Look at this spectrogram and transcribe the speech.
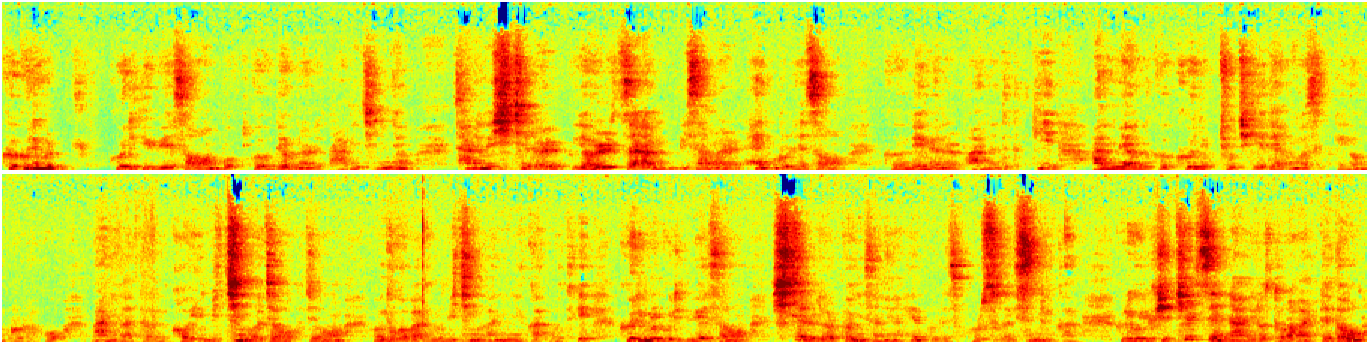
그 그림을 그리기 위해서 뭐, 그 레오나르도 다빈치는요 사람의 시체를 그열 사람 이상을 해부를 해서 그 내면을 봤는데 특히 안면 그 근육 조직에 대한 것을 그렇게 연구를 하고 많이 봤더라고요. 거의 미친 거죠. 그죠? 누가 봐도 미친 거 아닙니까? 어떻게 그림을 그리기 위해서 시체를 열번 이상이나 해부를 해서 볼 수가 있습니까? 그리고 67세 나이로 돌아갈 때도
